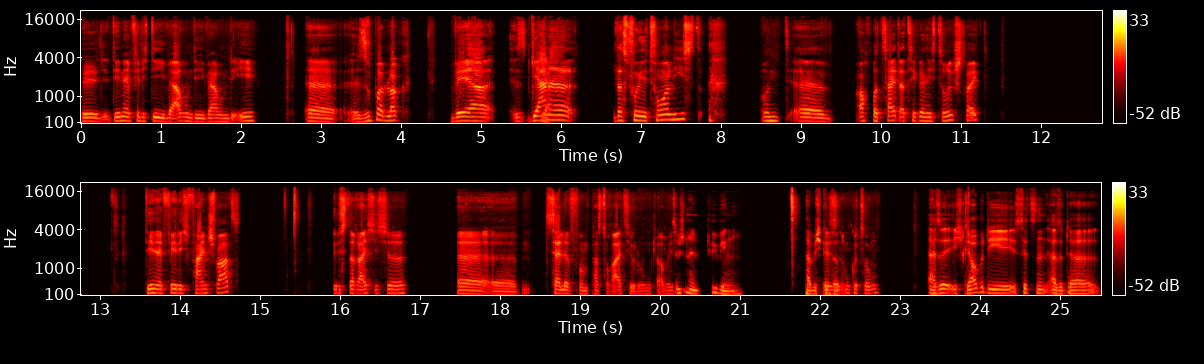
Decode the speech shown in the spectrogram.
will, den empfehle ich die Werbung, die Werbung.de. Äh, super Blog. Wer gerne ja. das Feuilleton liest und äh, auch vor Zeitartikeln nicht zurückstreckt, den empfehle ich Feinschwarz. Österreichische äh, äh, Zelle vom Pastoraltheologen, glaube ich. Zwischen in Tübingen, habe ich gehört. Ist umgezogen. Also ich glaube, die sitzen, also der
